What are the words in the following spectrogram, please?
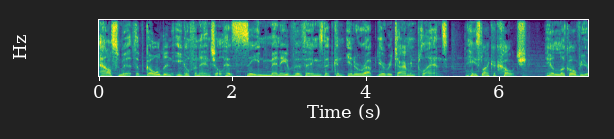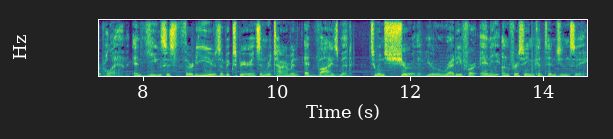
Al Smith of Golden Eagle Financial has seen many of the things that can interrupt your retirement plans. He's like a coach. He'll look over your plan and use his 30 years of experience in retirement advisement to ensure that you're ready for any unforeseen contingency.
